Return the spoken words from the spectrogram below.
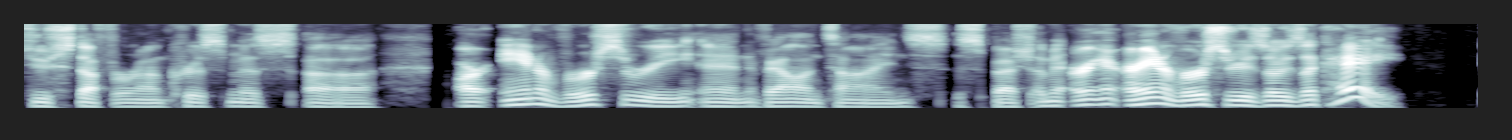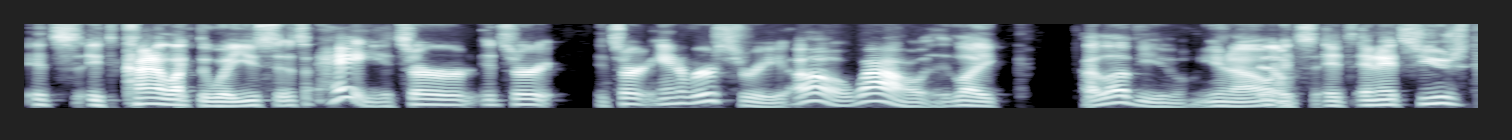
do stuff around Christmas. Uh, our anniversary and Valentine's, especially. I mean, our, our anniversary is always like, hey, it's it's kind of like the way you said. It's like, hey, it's our it's our it's our anniversary. Oh wow, like I love you. You know, Yeah. it's it's and it's usually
